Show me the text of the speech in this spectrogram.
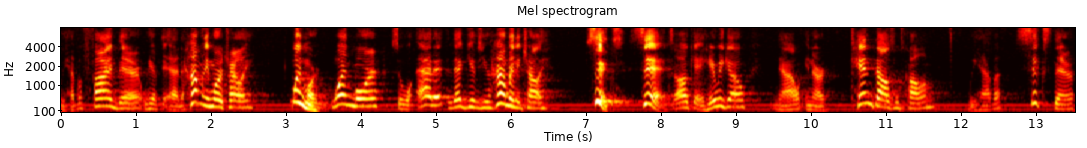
We have a 5 there. We have to add how many more, Charlie? One more. One more. So we'll add it, and that gives you how many, Charlie? 6. 6. Okay, here we go. Now, in our 10,000s column, we have a 6 there,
